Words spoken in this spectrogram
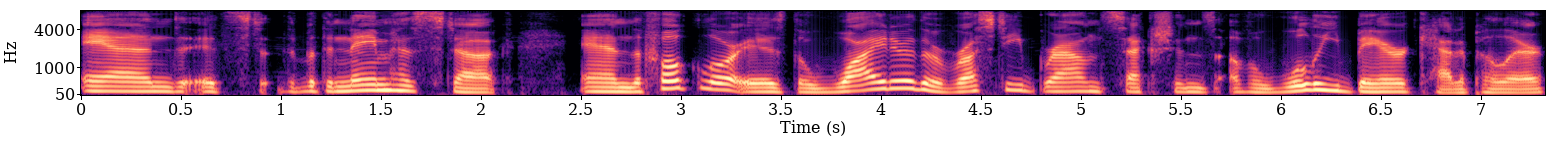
and it's but the name has stuck. And the folklore is the wider the rusty brown sections of a woolly bear caterpillar,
